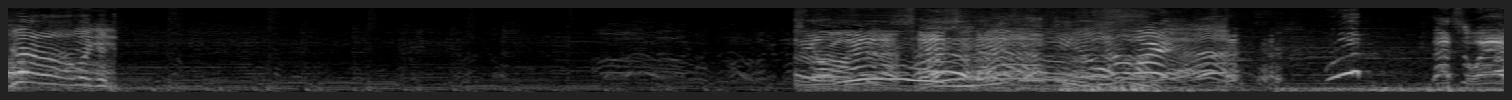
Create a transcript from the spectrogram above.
Oh, look at That's the way.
